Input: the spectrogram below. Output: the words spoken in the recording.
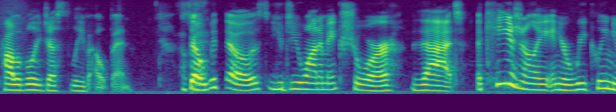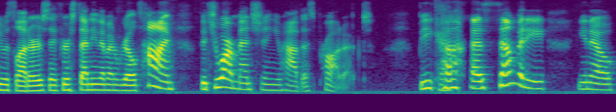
probably just leave open. So, with those, you do want to make sure that occasionally in your weekly newsletters, if you're sending them in real time, that you are mentioning you have this product. Because somebody, you know,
